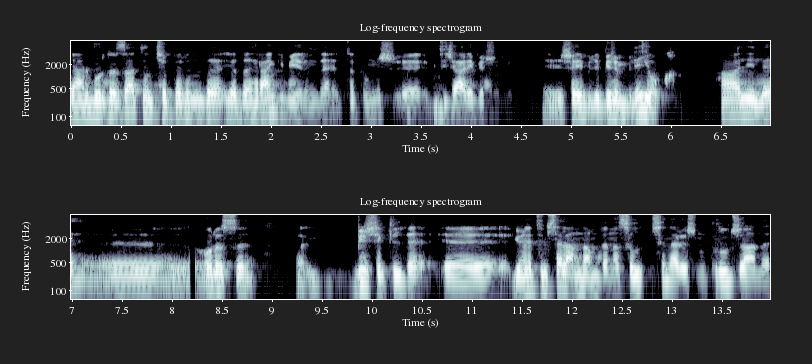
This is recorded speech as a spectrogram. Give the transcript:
Yani burada zaten çeperinde ya da herhangi bir yerinde takılmış e, ticari bir e, şey bile birim bile yok. Haliyle e, orası bir şekilde e, yönetimsel anlamda nasıl senaryosunun kurulacağını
